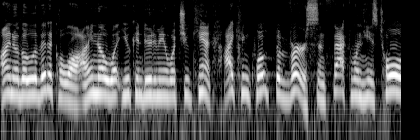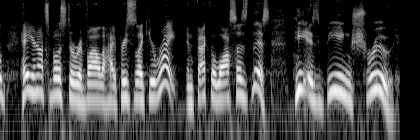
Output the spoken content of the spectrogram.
I know the Levitical law. I know what you can do to me and what you can't. I can quote the verse. In fact, when he's told, hey, you're not supposed to revile the high priest, he's like, you're right. In fact, the law says this. He is being shrewd.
